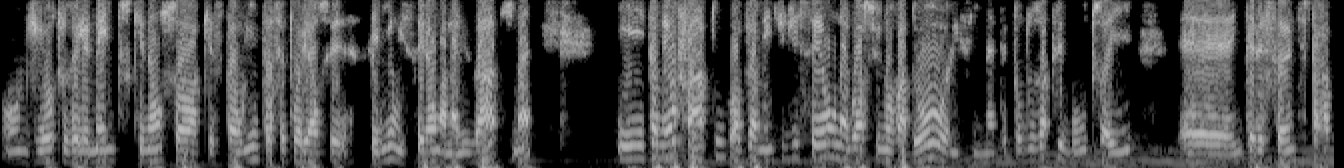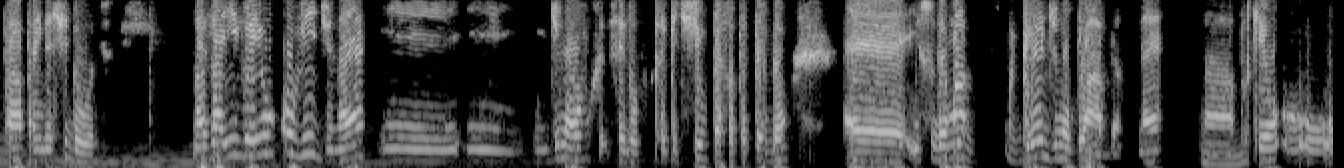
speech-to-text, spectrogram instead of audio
Onde outros elementos que não só a questão intrasetorial seriam e serão analisados, né? e também o fato, obviamente, de ser um negócio inovador, enfim, né? ter todos os atributos aí é, interessantes para investidores. Mas aí veio o Covid, né? E, e, de novo, sendo repetitivo, peço até perdão, é, isso deu uma grande nublada, né? Ah, uhum. porque o, o,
